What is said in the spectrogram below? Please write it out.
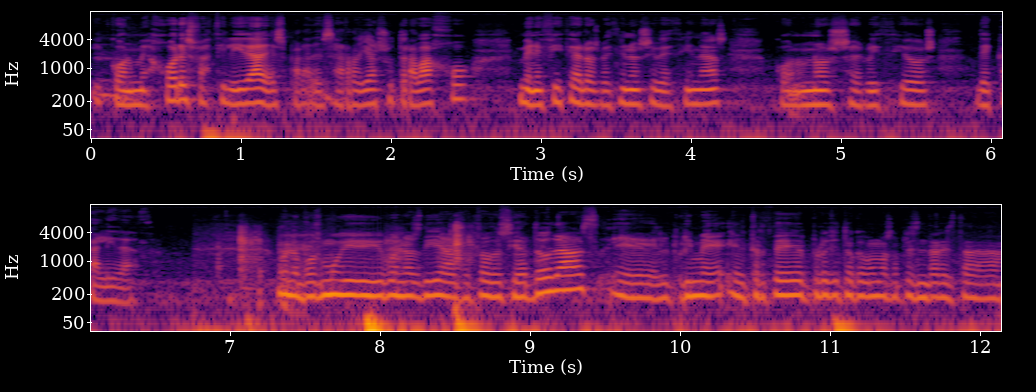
y con mejores facilidades para desarrollar su trabajo beneficia a los vecinos y vecinas con unos servicios de calidad. Bueno, pues muy buenos días a todos y a todas. El, primer, el tercer proyecto que vamos a presentar esta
